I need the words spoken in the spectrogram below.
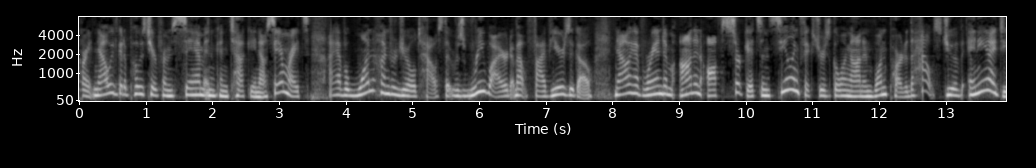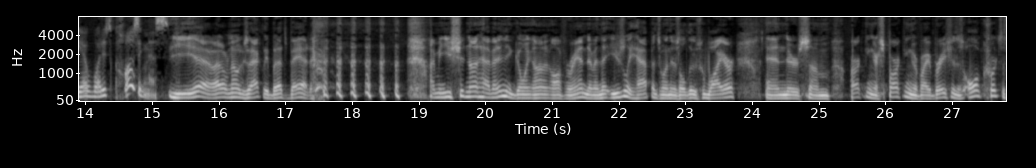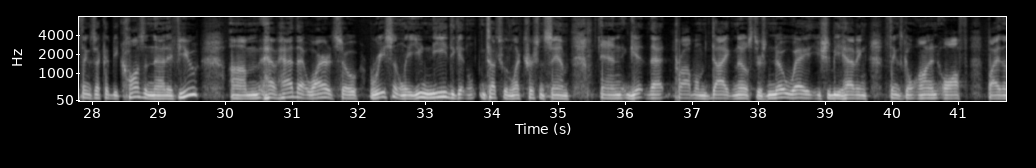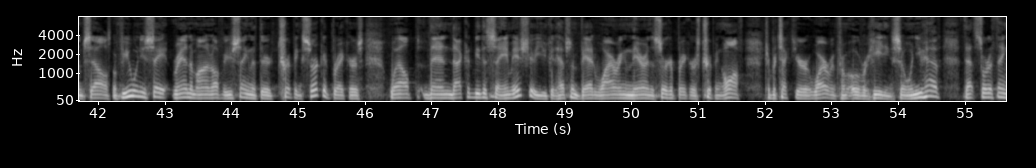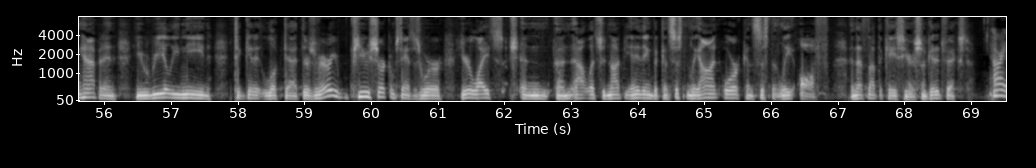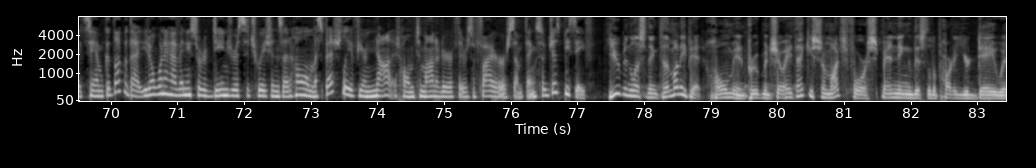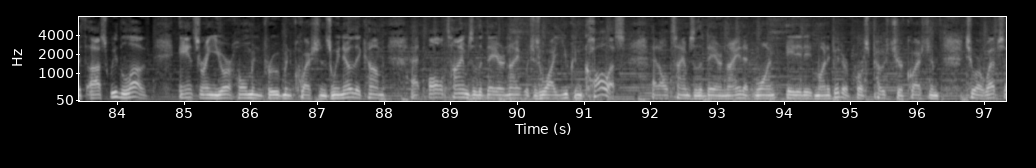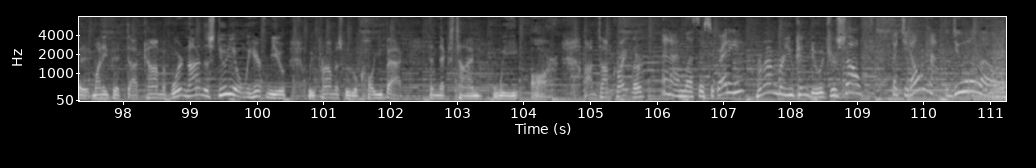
All right, now we've got a post here from Sam in Kentucky. Now, Sam writes, I have a 100 year old house that was rewired about five years ago. Now I have random on and off circuits and ceiling fixtures going on in one part of the house. Do you have any idea what is causing this? Yeah, I don't know exactly, but that's bad. I mean, you should not have anything going on and off random, and that usually happens when there's a loose wire and there's some arcing or sparking or vibration. There's all sorts of things that could be causing that. If you um, have had that wired so recently, you need to get in touch with an electrician, Sam, and get that problem diagnosed. There's no way you should be having things go on and off by themselves. If you, when you say random on and off, you're saying that they're tripping circuit breakers, well, then that could be the same issue. You could have some bad wiring in there and the circuit breaker is tripping off to protect your wiring from overheating. So when you have that sort of thing happening, you really need to get it looked at. There's very few circumstances where your lights and, and outlets should not be anything but consistently on or consistently off. And that's not the case here. So get it fixed. All right, Sam, good luck with that. You don't want to have any sort of dangerous situations at home, especially if you're not at home to monitor if there's a fire or something. So just be safe. You've been listening to the Money Pit Home Improvement Show. Hey, thank you so much for spending this little part of your day with us. We love answering your home improvement questions. We know they come at all times of the day or night, which is why you can call us at all times of the day or night at 1 888 Money Pit, or of course, post your question to our website at moneypit.com. If we're not in the studio and we hear from you, we promise we will call you back the next time we are. I'm Tom Kraeutler. And I'm Leslie Segrete. Remember, you can do it yourself. But you don't have to do it alone.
